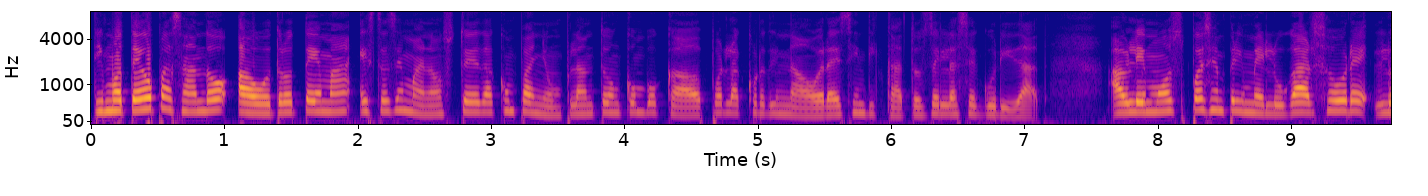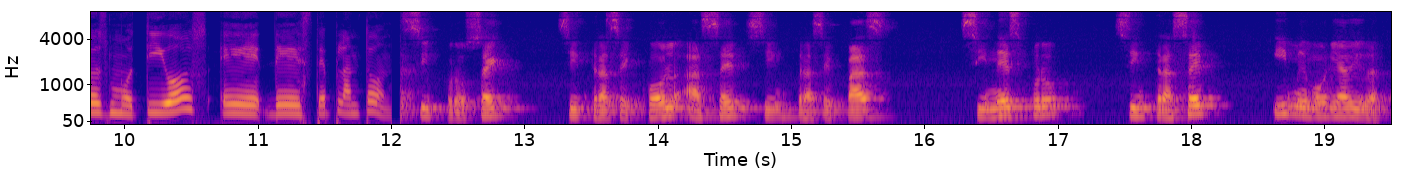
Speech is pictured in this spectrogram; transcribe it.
Timoteo, pasando a otro tema, esta semana usted acompañó un plantón convocado por la Coordinadora de Sindicatos de la Seguridad. Hablemos, pues, en primer lugar sobre los motivos eh, de este plantón. Ciprosec, Sintrasecol, ACEP, Sintracepaz, Sinespro, Sintracep y Memoria Viva.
